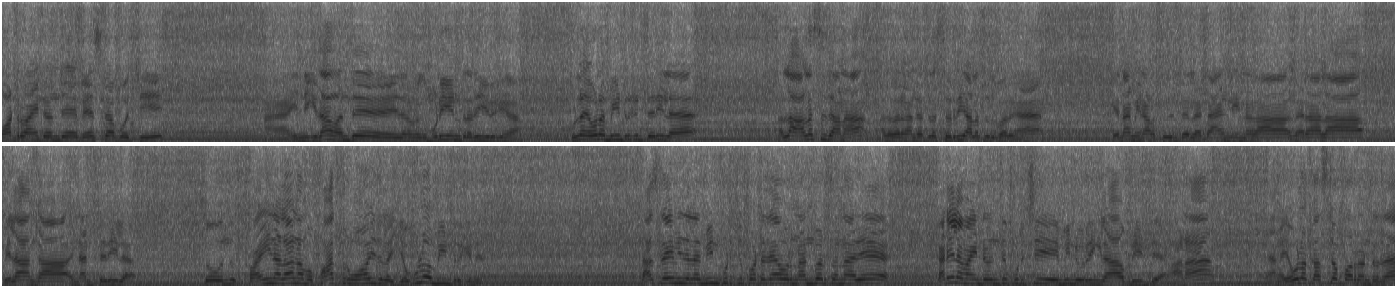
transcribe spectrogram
மோட்ரு வாங்கிட்டு வந்து வேஸ்ட்டாக போச்சு. இன்றைக்கி தான் வந்து இது நம்மளுக்கு முடியுன்றது இருக்குங்க. உள்ளே எவ்வளோ மீன் இருக்குன்னு தெரியல. நல்லா அலசுதானா அது பாருங்க அந்த இடத்துல சரியா அலசுது பாருங்கள் என்ன மீன் அலசுதுன்னு தெரியல. டேங் மீனதா விராலா விலாங்கா என்னன்னு தெரியல. ஸோ வந்து ஃபைனலாக நம்ம பார்த்துருவோம் இதில் எவ்வளோ மீன் இருக்குன்னு. லாஸ்ட் டைம் இதில் மீன் பிடிச்சி போட்டதே ஒரு நண்பர் சொன்னார் கடையில் வாங்கிட்டு வந்து பிடிச்சி மீன் விடுறீங்களா? அப்படின்ட்டு. ஆனால் நாங்கள் எவ்வளோ கஷ்டப்படுறோன்றதை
